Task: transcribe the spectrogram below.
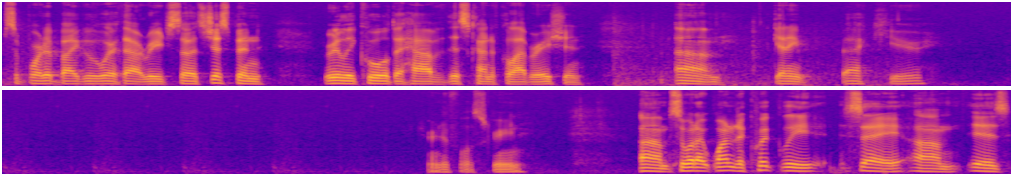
supported by Google Earth Outreach, so it's just been really cool to have this kind of collaboration. Um, getting back here. Turn to full screen. Um, so what I wanted to quickly say um, is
